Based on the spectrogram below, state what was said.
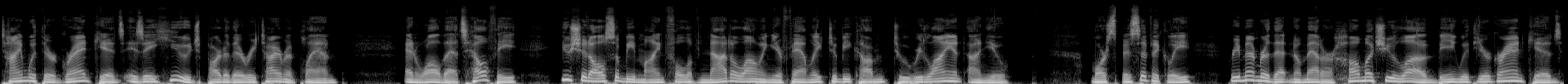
time with their grandkids is a huge part of their retirement plan. And while that's healthy, you should also be mindful of not allowing your family to become too reliant on you. More specifically, remember that no matter how much you love being with your grandkids,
